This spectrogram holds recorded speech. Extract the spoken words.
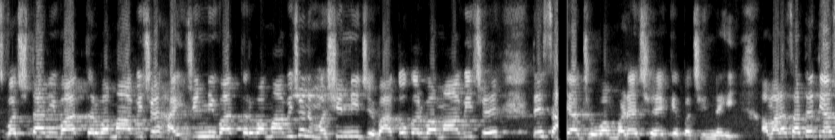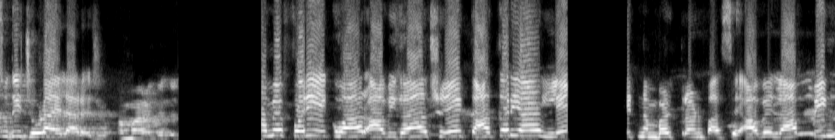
સ્વચ્છતાની વાત કરવામાં આવી છે હાઇજીનની વાત કરવામાં આવી છે અને મશીનની જે વાતો કરવામાં આવી છે તે સાચા જોવા મળે છે કે પછી નહીં. અમારા સાથે ત્યાં સુધી જોડાયેલા રહેજો. અમારા અમે ફરી એકવાર આવી ગયા છે. કાંકરિયા લેક નંબર ત્રણ પાસે આવેલા પિંક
